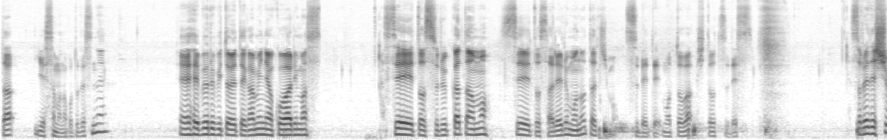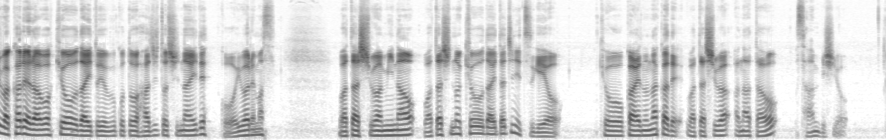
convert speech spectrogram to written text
たイエス様のことですね、え、ヘブル人へ手紙にはこうあります。生とする方も生とされる者たちもすべて元は一つです。それで主は彼らを兄弟と呼ぶことを恥としないでこう言われます。私は皆を私の兄弟たちに告げよう。教会の中で私はあなたを賛美しよう。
